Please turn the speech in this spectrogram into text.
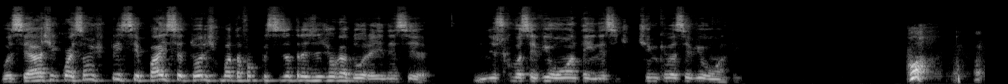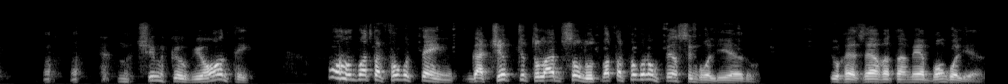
você acha que quais são os principais setores que o Botafogo precisa trazer jogador aí nesse, nisso que você viu ontem, nesse time que você viu ontem? no time que eu vi ontem, o Botafogo tem gatito titular absoluto. O Botafogo não pensa em goleiro. E o reserva também é bom goleiro.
